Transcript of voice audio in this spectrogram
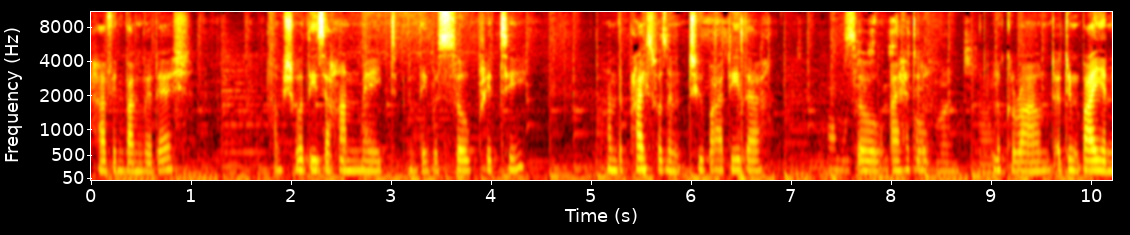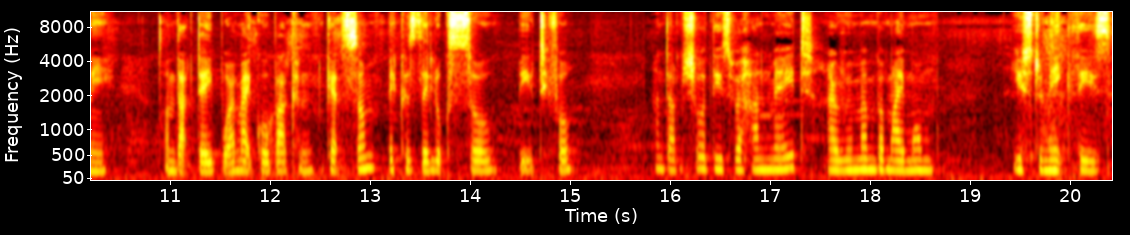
have in Bangladesh. I'm sure these are handmade and they were so pretty. And the price wasn't too bad either. So I had to look around. I didn't buy any on that day, but I might go back and get some because they look so beautiful and I'm sure these were handmade. I remember my mom used to make these.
